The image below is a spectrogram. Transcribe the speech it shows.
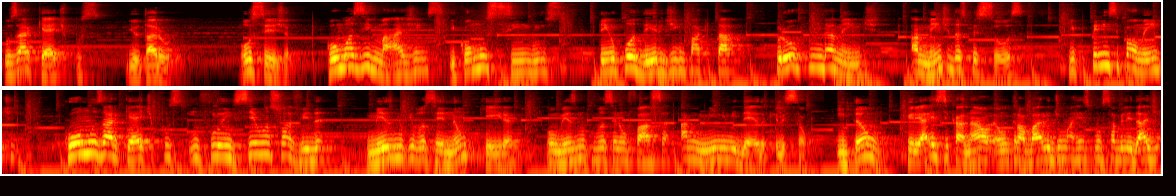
os arquétipos e o tarô. Ou seja, como as imagens e como os símbolos têm o poder de impactar profundamente a mente das pessoas e principalmente como os arquétipos influenciam a sua vida, mesmo que você não queira ou mesmo que você não faça a mínima ideia do que eles são. Então, criar esse canal é um trabalho de uma responsabilidade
